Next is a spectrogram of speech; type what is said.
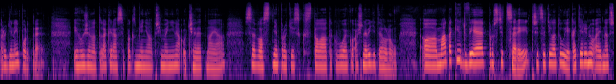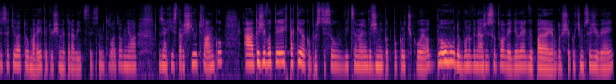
rodinný portrét. Jeho žena teda, která si pak změnila příjmení na Očeretnaja, se vlastně protisk stala takovou jako až neviditelnou. Má taky dvě prostě dcery, 30-letou Jekaterinu a 31-letou Marii, teď už je mi teda víc, teď jsem tohleto měla z nějakého staršího článku. A ty životy jejich taky jako prostě jsou víceméně držený pod pokličkou, jo. Dlouhou dobu novináři sotva věděli, jak vypadají, na to jako čím se živějí.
